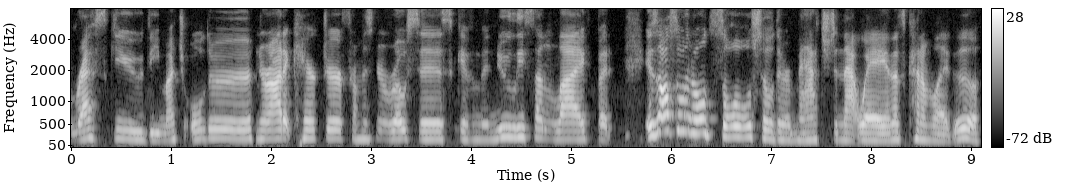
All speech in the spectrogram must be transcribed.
rescue the much older neurotic character from his neurosis, give him a new lease on life, but is also an old soul. So they're matched in that way. And that's kind of like, ugh.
